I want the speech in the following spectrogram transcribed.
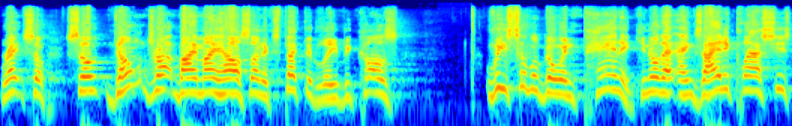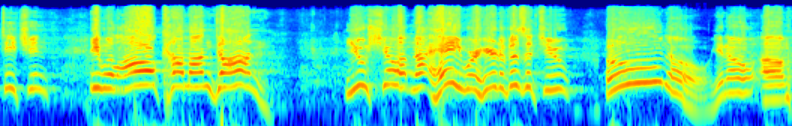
Right? So, so don't drop by my house unexpectedly because Lisa will go in panic. You know that anxiety class she's teaching? It will all come undone. You show up not, hey, we're here to visit you. Oh, no. You know, um,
